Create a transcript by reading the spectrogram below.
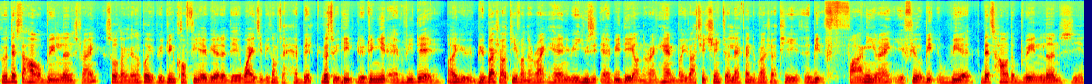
So that's how our brain learns, right? So, for example, if we drink coffee every other day, why is it becomes a habit? Because we did we drink it every day. Or you, we brush our teeth on the right hand, we use it every day on the right hand. But if you actually change to the left hand to brush your teeth, it's a bit funny, right? You feel a bit weird. That's how the brain learns. See?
